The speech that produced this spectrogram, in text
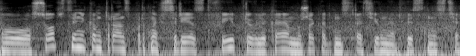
по собственникам транспортных средств и привлекаем уже к административной ответственности.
